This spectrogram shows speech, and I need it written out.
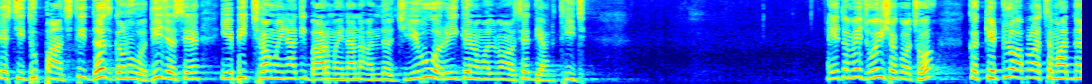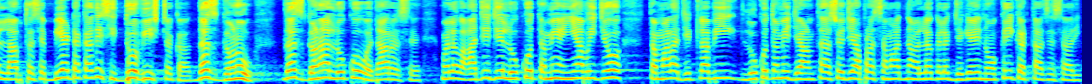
એ સીધું પાંચથી દસ ગણું વધી જશે. એ બી છ મહિનાથી બાર મહિનાના અંદર જેવું અધિકરણ અમલમાં આવશે ત્યારથી જ. એ તમે જોઈ શકો છો. કે કેટલો આપણા સમાજને લાભ થશે? બે ટકાથી સીધો વીસ ટકા. દસ ગણો. દસ ગણા લોકો વધારે હશે. મતલબ આજે જે લોકો તમે અહીંયા ભાઈ જો, તમારા જેટલા બી લોકો તમે જાણતા હશો જે આપણા સમાજના અલગ અલગ જગ્યાએ નોકરી કરતા હશે સારી,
